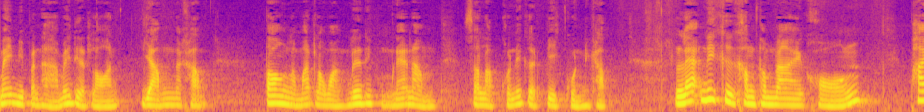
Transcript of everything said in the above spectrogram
ไม่มีปัญหาไม่เดือดร้อนย้ำนะครับ ต้องระมัดระวังเรื่องที่ผมแนะนำสำหรับคนที่เกิดปีกุลครับ และนี่คือคำทำนายของไพ่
